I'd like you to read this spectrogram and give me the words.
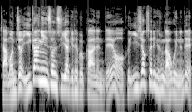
자, 먼저 이강인 선수 이야기를 해볼까 하는데요. 그 이적설이 계속 나오고 있는데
